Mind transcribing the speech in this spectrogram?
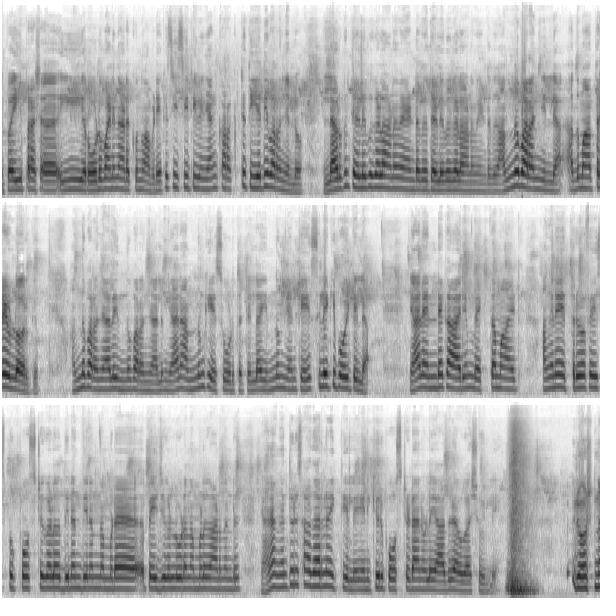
ഇപ്പോൾ ഈ പ്രശ ഈ റോഡ് പണി നടക്കുന്നു. അവിടെയൊക്കെ സി സി ടി വി ഞാൻ കറക്റ്റ് തീയതി പറഞ്ഞല്ലോ. എല്ലാവർക്കും തെളിവുകളാണ് വേണ്ടത് തെളിവുകളാണ് വേണ്ടത്. അന്ന് പറഞ്ഞില്ല. അത് മാത്രമേ ഉള്ളൂ അവർക്ക്. അന്ന് പറഞ്ഞാലും ഇന്ന് പറഞ്ഞാലും ഞാൻ അന്നും കേസ് കൊടുത്തിട്ടില്ല. ഇന്നും ഞാൻ കേസിലേക്ക് പോയിട്ടില്ല. ഞാൻ എന്റെ കാര്യം വ്യക്തമായിട്ട് അങ്ങനെ എത്രയോ ഫേസ്ബുക്ക് പോസ്റ്റുകൾ ദിനം ദിനം നമ്മുടെ പേജുകളിലൂടെ നമ്മൾ കാണുന്നുണ്ട്. ഞാൻ അങ്ങനത്തെ ഒരു സാധാരണ വ്യക്തിയല്ലേ. എനിക്കൊരു പോസ്റ്റ് ഇടാനുള്ള യാതൊരു അവകാശവും ഇല്ലേ? രോഷന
